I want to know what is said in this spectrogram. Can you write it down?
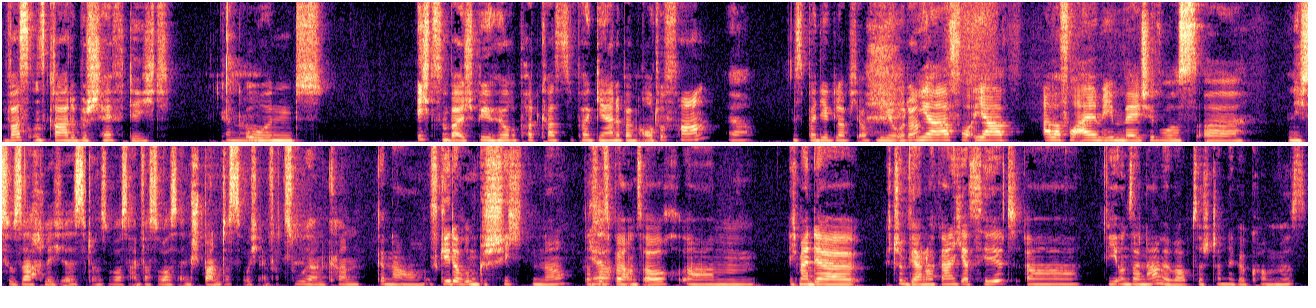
was uns gerade beschäftigt. Genau. Und ich zum Beispiel höre Podcasts super gerne beim Autofahren. Ja. Ist bei dir, glaube ich, auch Leo, oder? Ja, vor, ja, aber vor allem eben welche, wo es äh, nicht so sachlich ist und sowas, einfach sowas Entspanntes, wo ich einfach zuhören kann. Genau. Es geht auch um Geschichten, ne? Das ja. ist bei uns auch. Ähm, ich meine, der, stimmt, wir haben noch gar nicht erzählt, äh, wie unser Name überhaupt zustande gekommen ist.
